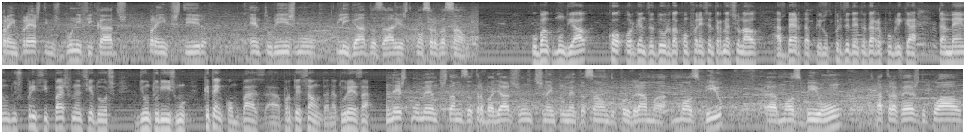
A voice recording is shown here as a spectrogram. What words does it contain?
para empréstimos bonificados para investir em turismo ligado às áreas de conservação. O Banco Mundial co-organizador da Conferência Internacional aberta pelo Presidente da República, também um dos principais financiadores de um turismo que tem como base a proteção da natureza. Neste momento estamos a trabalhar juntos na implementação do programa MOSBio, uh, MOSBio 1, através do qual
